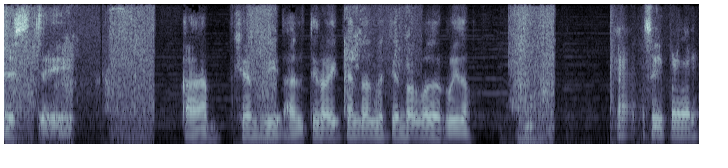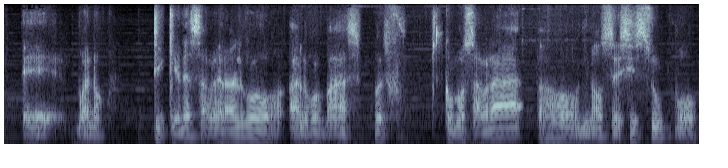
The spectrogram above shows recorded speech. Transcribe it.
Este. ah, Henry, al tiro ahí que andas metiendo algo de ruido. Ah, sí, perdón. Eh, bueno, si quieres saber algo, algo más, pues como sabrá, o no sé si supo,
